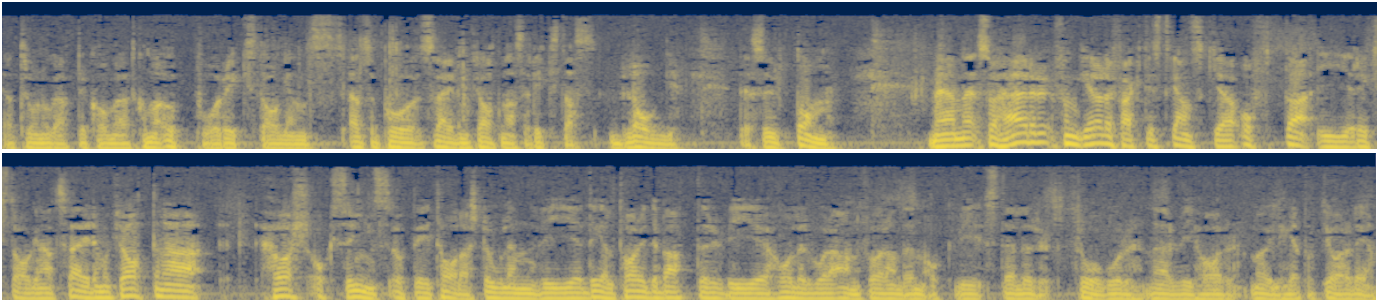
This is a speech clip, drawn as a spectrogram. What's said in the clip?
jag tror nog att det kommer att komma upp på riksdagens, alltså på Sverigedemokraternas riksdagsblogg dessutom. Men så här fungerar det faktiskt ganska ofta i riksdagen att Sverigedemokraterna hörs och syns uppe i talarstolen. Vi deltar i debatter, vi håller våra anföranden och vi ställer frågor när vi har möjlighet att göra det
